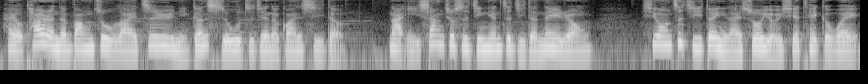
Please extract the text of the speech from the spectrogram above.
还有他人的帮助来治愈你跟食物之间的关系的。那以上就是今天这集的内容，希望这集对你来说有一些 take away。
